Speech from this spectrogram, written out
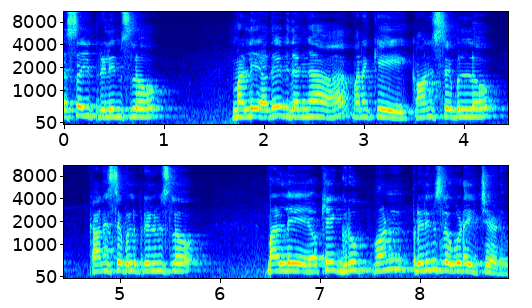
ఎస్ఐ ప్రిలిమ్స్లో మళ్ళీ అదేవిధంగా మనకి కానిస్టేబుల్లో కానిస్టేబుల్ ప్రిలిమ్స్లో మళ్ళీ ఒకే గ్రూప్ వన్ ప్రిలిమ్స్లో కూడా ఇచ్చాడు.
